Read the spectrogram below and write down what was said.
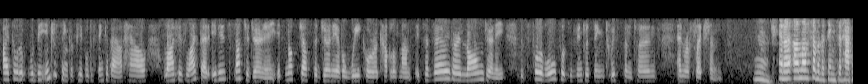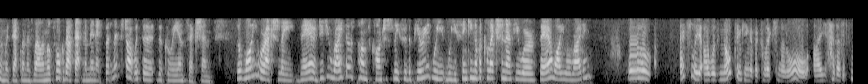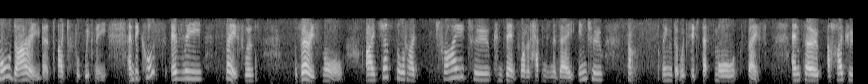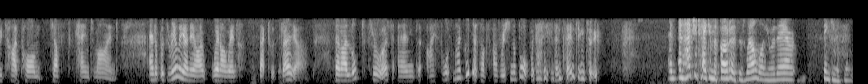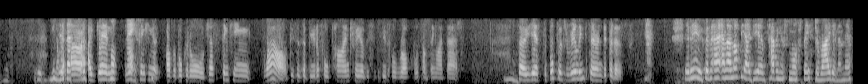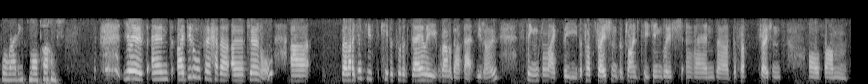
I thought it would be interesting for people to think about how life is like that. It is such a journey. It's not just the journey of a week or a couple of months. It's a very, very long journey that's full of all sorts of interesting twists and turns and reflections. Mm. And I, I, love some of the things that happen with Declan as well, and we'll talk about that in a minute. But let's start with the, the Korean section. So while you were actually there, did you write those poems consciously through the period? Were you were you thinking of a collection as you were there while you were writing? Well, actually, I was not thinking of a collection at all. I had a small diary that I took with me, and because every space was very small, I just thought I'd try to condense what had happened in a day into something that would fit that small space. And so a haiku type poem just came to mind. And it was really only I, when I went back to Australia that I looked through it and I thought, my goodness, I've, I've written a book without even intending to. And, and had you taken the photos as well while you were there, thinking of the, you know, yeah, that uh, again, not thinking of a book at all, just thinking, wow, this is a beautiful pine tree or this is a beautiful rock or something like that. Mm. So yes, the book was really serendipitous. it is, and and I love the idea of having a small space to write in, and therefore writing small poems. Yes, and I did also have a, a journal, uh, but I just used to keep a sort of daily run about that, you know, things like the the frustrations of trying to teach English and uh, the frustrations of um,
